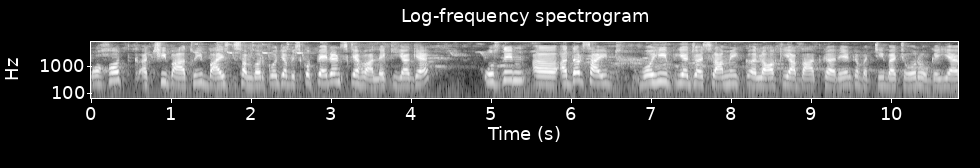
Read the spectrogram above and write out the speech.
बहुत अच्छी बात हुई 22 दिसंबर को जब इसको पेरेंट्स के हवाले किया गया। उस दिन आ, अदर साइड वही ये जो इस्लामिक लॉ की आप बात कर रहे हैं कि बच्ची मैच्योर हो गई है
